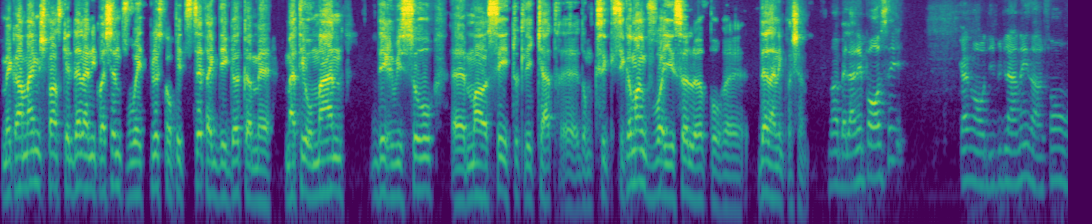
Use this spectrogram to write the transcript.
Mais quand même, je pense que dès l'année prochaine, vous pouvez être plus compétitif avec des gars comme euh, Matteo Mann, Desruisseaux, euh, Massé et toutes les quatre. Euh, donc, c'est comment que vous voyez ça là pour euh, dès l'année prochaine? Non, ben, L'année passée, quand on- au début de l'année, dans le fond,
